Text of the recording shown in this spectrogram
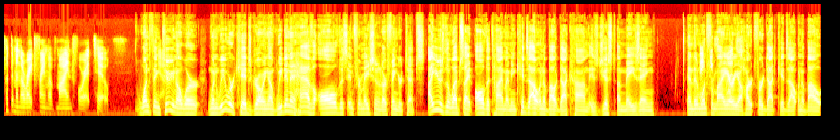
put them in the right frame of mind for it too one thing yeah. too, you know, where when we were kids growing up, we didn't have all this information at our fingertips. I use the website all the time. I mean, kidsoutandabout.com is just amazing. And then Thank one from my so area, hartford.kidsoutandAbout.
